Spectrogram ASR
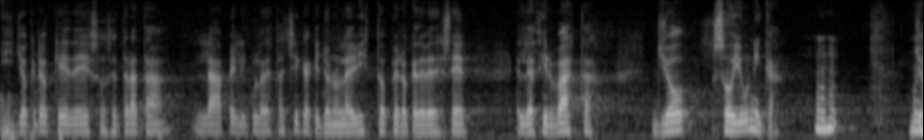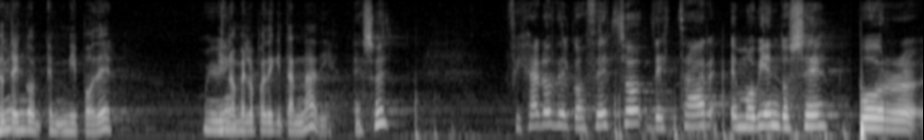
Y yo creo que de eso se trata la película de esta chica, que yo no la he visto, pero que debe de ser el decir, basta, yo soy única, yo tengo mi poder y no me lo puede quitar nadie. Eso es. Fijaros del concepto de estar moviéndose por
